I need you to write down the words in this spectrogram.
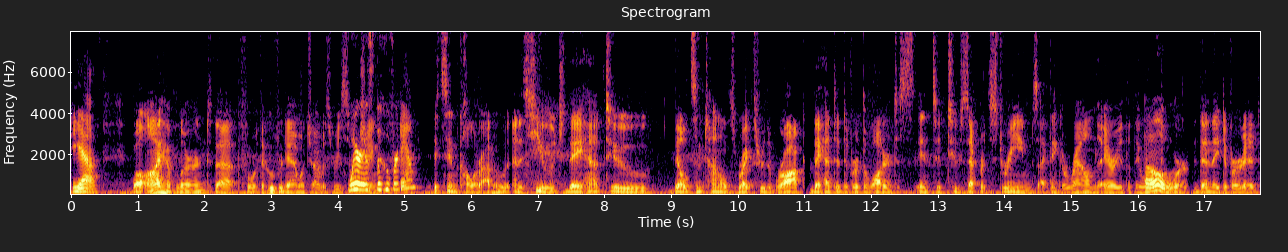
Yeah. Well, I have learned that for the Hoover Dam, which I was researching, Where is the Hoover Dam? It's in Colorado, and it's huge. They had to build some tunnels right through the rock. They had to divert the water into s- into two separate streams, I think, around the area that they wanted Oh. to work. Then they diverted,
